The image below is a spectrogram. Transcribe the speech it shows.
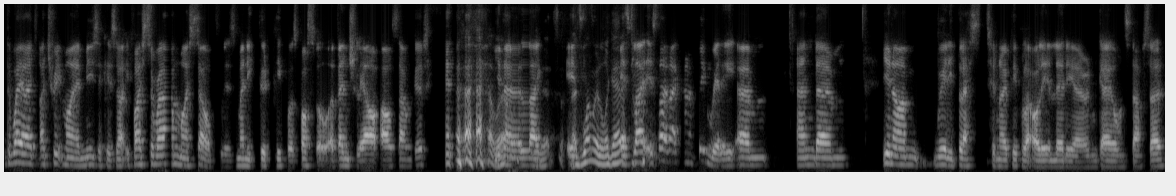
the way I, I, treat my music is like if I surround myself with as many good people as possible, eventually I'll, I'll sound good. you well, know, like that's, that's, one way to look at it. It's like it's like that kind of thing, really. Um, and um, you know, I'm really blessed to know people like Ollie and Lydia and Gale and stuff. So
